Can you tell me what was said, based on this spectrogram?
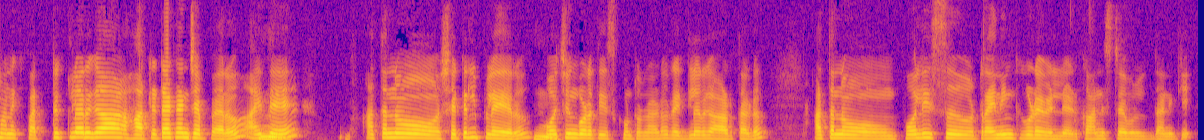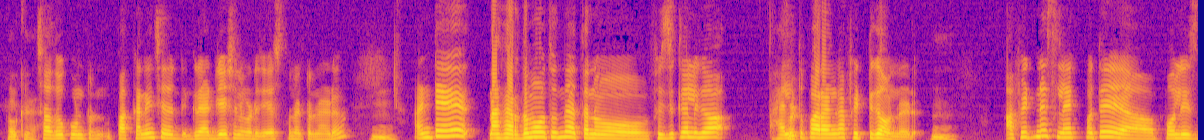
మనకి పర్టికులర్గా హార్ట్ అటాక్ అని చెప్పారు. అయితే అతను షటిల్ ప్లేయర్ కోచింగ్ కూడా తీసుకుంటున్నాడు రెగ్యులర్గా ఆడతాడు. అతను పోలీసు ట్రైనింగ్కి కూడా వెళ్ళాడు కానిస్టేబుల్ దానికి. చదువుకుంటు పక్క నుంచి గ్రాడ్యుయేషన్ కూడా చేస్తున్నట్టున్నాడు. అంటే నాకు అర్థమవుతుంది అతను ఫిజికల్గా హెల్త్ పరంగా ఫిట్గా ఉన్నాడు. ఆ ఫిట్నెస్ లేకపోతే పోలీస్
